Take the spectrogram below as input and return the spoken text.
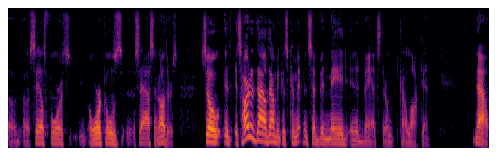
uh, uh Salesforce, Oracle's SaaS, and others. So it, it's harder to dial down because commitments have been made in advance. They're kind of locked in. Now,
